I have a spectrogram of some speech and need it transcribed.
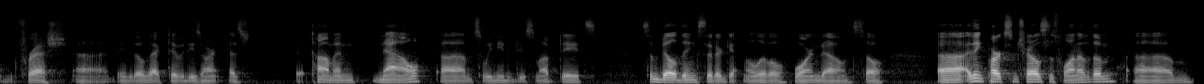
and fresh, uh, maybe those activities aren't as common now. Um, so we need to do some updates. Some buildings that are getting a little worn down. So uh, I think Parks and Trails is one of them. Um,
